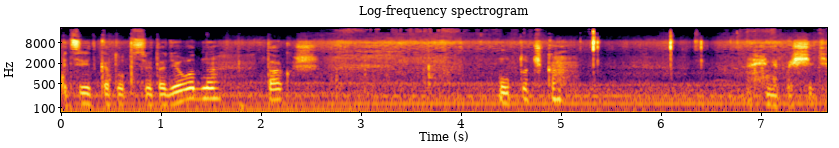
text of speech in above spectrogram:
Підсвітка тут світодіодна також. Уточка. Не пищить.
